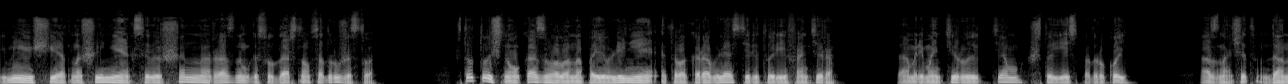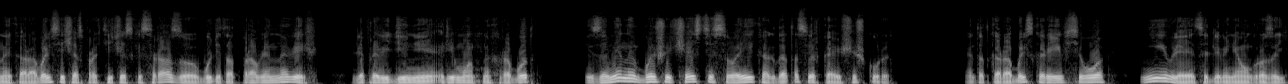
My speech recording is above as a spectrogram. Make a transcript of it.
имеющие отношение к совершенно разным государствам Содружества, что точно указывало на появление этого корабля с территории фронтира. Там ремонтируют тем, что есть под рукой. А значит, данный корабль сейчас практически сразу будет отправлен на верфь для проведения ремонтных работ и замены большей части своей когда-то сверкающей шкуры. Этот корабль, скорее всего, не является для меня угрозой.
